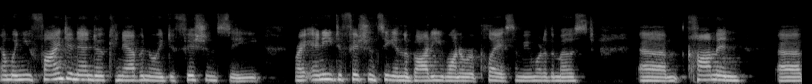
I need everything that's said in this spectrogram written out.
And when you find an endocannabinoid deficiency, right, any deficiency in the body you want to replace, I mean, one of the most um, common uh,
